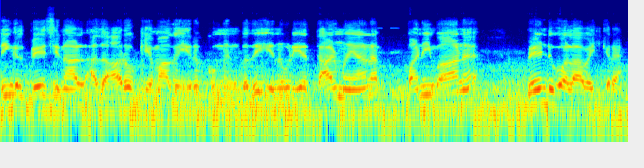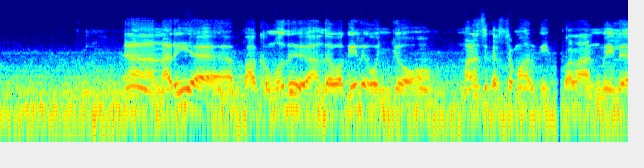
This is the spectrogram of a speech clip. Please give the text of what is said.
நீங்கள் பேசினால் அது ஆரோக்கியமாக இருக்கும் என்பது என்னுடைய தாழ்மையான பணிவான வேண்டுகோளாக வைக்கிறேன். ஏன்னா நான் நிறைய பார்க்கும்போது அந்த வகையில் கொஞ்சம் மனசு கஷ்டமாக இருக்குது இப்போலாம் அண்மையில்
